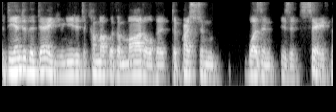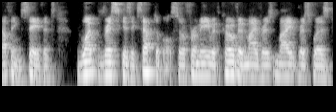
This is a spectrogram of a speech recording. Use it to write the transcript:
at the end of the day, you needed to come up with a model that the question wasn't, is it safe? Nothing's safe. It's what risk is acceptable. So for me with COVID, my risk my risk was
